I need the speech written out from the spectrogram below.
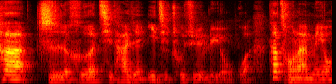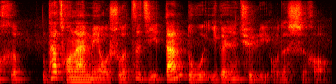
他只和其他人一起出去旅游过，他从来没有和他从来没有说自己单独一个人去旅游的时候。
